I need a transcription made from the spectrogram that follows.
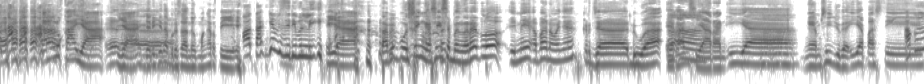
Karena lu kaya, ya. Jadi kita berusaha untuk mengerti. otaknya bisa dibeli Iya. Tapi pusing gak sih sebenarnya lo ini apa namanya kerja dua ya kan siaran iya, nge-MC juga iya pasti. Aku-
